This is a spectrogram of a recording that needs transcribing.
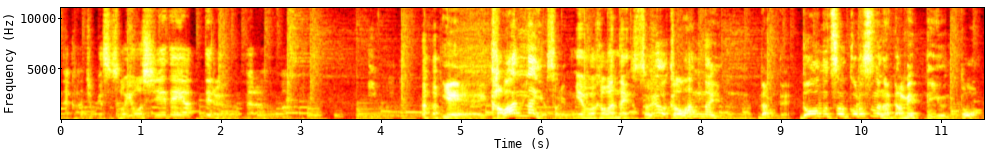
なんか直結そういう教えでやってるならまあいいわ。いやいや変わんないよそれも。いやもう変わんないの。それは変わんないよ。うん。だって動物を殺すのがダメっていうのと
